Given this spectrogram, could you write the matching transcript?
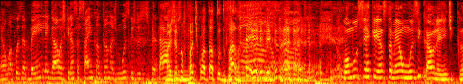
É uma coisa bem legal. As crianças saem cantando as músicas dos espetáculos. Mas a gente não pode contar tudo. Vai lá, Não, ele. não pode. Como o ser criança também é um musical, né? A gente canta,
